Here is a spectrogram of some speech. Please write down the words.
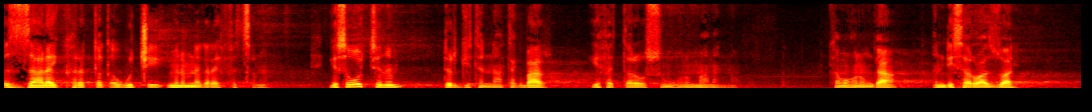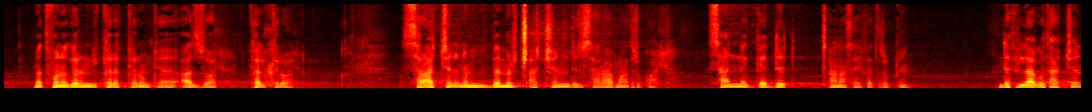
እዛ ላይ ከረቀቀው ውጪ ምንም ነገር አይፈጸምም። የሰዎችንም ድርጊትና ተግባር የፈጠረው እሱ መሆኑን ማመን ነው። ከመሆኑም ጋር እንዲሰሩ አዟል መጥፎ ነገር እንዲከለከሉም አዟል ከልክሏል ስራችንንም በምርጫችን እንድንሰራ አድርጓል። ሳንገደድ ጫና ሳይፈጥርብን እንደ ፍላጎታችን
